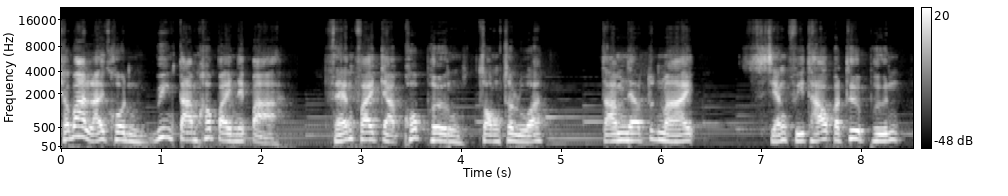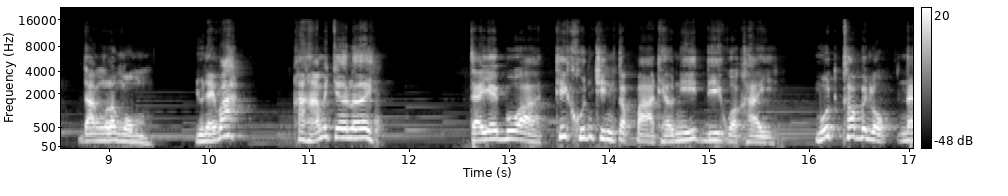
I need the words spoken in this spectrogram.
ชาวบ้านหลายคนวิ่งตามเข้าไปในป่า แสงไฟจากคบเพลิงส่องสลัว ตามแนวต้นไม้ เสียงฝีเท้ากระทืบพื้น ดังระงม อยู่ไหนวะข้าหาไม่เจอเลย แต่ยายบัวที่คุ้นชินกับป่าแถวนี้ดีกว่าใคร มุดเข้าไปหลบใน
